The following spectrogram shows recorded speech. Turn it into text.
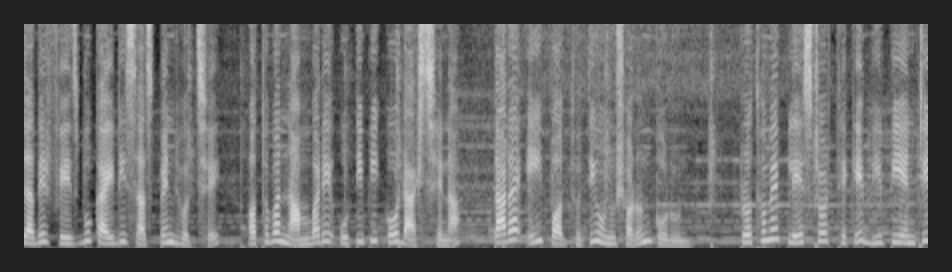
যাদের ফেসবুক আইডি সাসপেন্ড হচ্ছে অথবা নাম্বারে ওটিপি কোড আসছে না, তারা এই পদ্ধতি অনুসরণ করুন। প্রথমে প্লে স্টোর থেকে ভিপিএনটি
